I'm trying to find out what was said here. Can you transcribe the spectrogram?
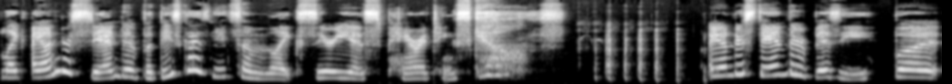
Like, I understand it, but these guys need some, like, serious parenting skills. I understand they're busy, but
